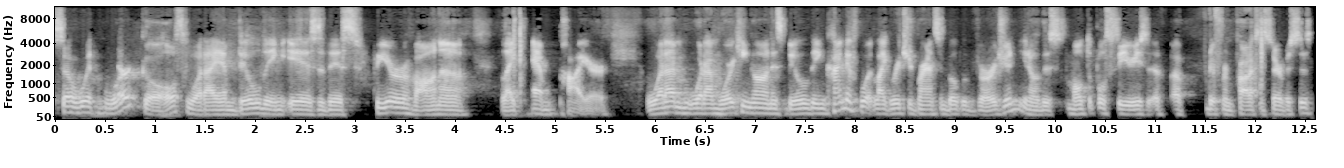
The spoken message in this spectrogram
so with work goals, what I am building is this Fearvana like empire what I'm what I'm working on is building kind of what like Richard Branson built with Virgin, you know, this multiple series of, of, different products and services.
